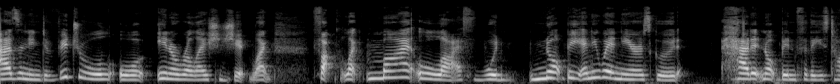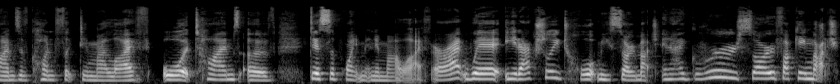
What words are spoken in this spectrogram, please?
as an individual or in a relationship. Like, fuck, like my life would not be anywhere near as good had it not been for these times of conflict in my life or times of disappointment in my life, all right, where it actually taught me so much and I grew so fucking much.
